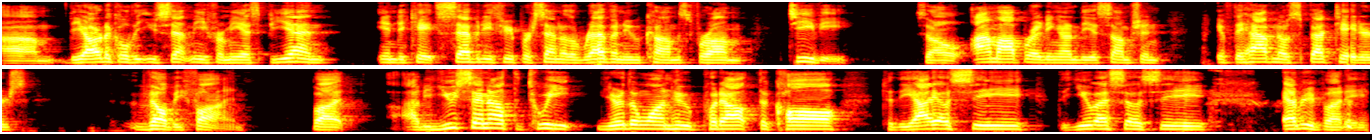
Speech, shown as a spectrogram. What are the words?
Um, the article that you sent me from ESPN indicates 73% of the revenue comes from TV. So I'm operating under the assumption if they have no spectators, they'll be fine. But I mean, you sent out the tweet. You're the one who put out the call to the IOC, the USOC, everybody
